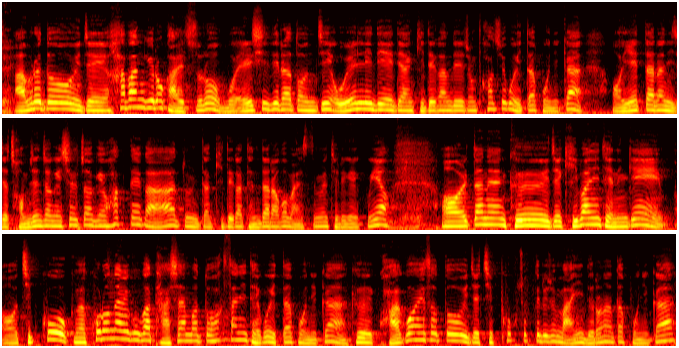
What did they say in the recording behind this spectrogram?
네. 아무래도 이제 하반기로 갈수록 뭐 LCD라든지 OLED에 대한 기대감들이 좀 커지고 있다 보니까 어, 이에 따른 이제 점진적인 실적의 확대가 좀 일단 기대가 된다라고 말씀을 드리겠고요. 어, 일단은 그 이제 기반이 되는 게 어, 집콕 그러니까 코로나19가 다시 한번 또 확산이 되고 있다 보니까 그 과거에서 또 이제 집콕 쪽들이 좀 많이 늘어나다 보니까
